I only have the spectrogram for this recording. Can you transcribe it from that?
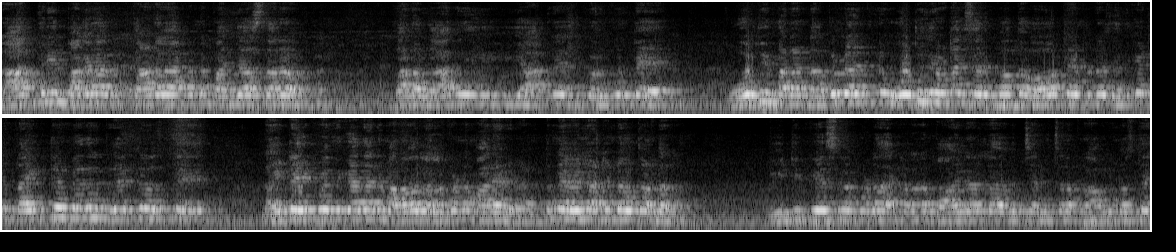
రాత్రి పగల తేడా లేకుండా పనిచేస్తారు మనం కానీ ఈ ఆపరేషన్ కొనుక్కుంటే ఓటీ మన డబ్బులు అంటే ఓటీలు ఇవ్వడానికి సరిపోతాం ఓవర్ టైం ఉండదు. ఎందుకంటే నైట్ టైం ఏదైనా బ్రేక్ వస్తే నైట్ అయిపోయింది కదా అని మన వాళ్ళు వెళ్ళకుండా మారారు. వెంటనే వెళ్ళి అటెండ్ అవుతుంటారు ఈటీపీఎస్లో కూడా ఎక్కడైనా బాయిలర్లో అవి చిన్న చిన్న ప్రాబ్లం వస్తే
